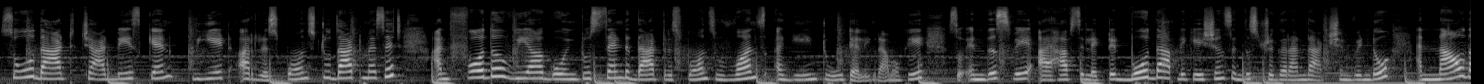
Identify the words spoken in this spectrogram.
so that Chatbase can create a response to that message. And further we are going to send that response once again to telegram okay? So in this way i have selected both the applications in this trigger and the action window. And now the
